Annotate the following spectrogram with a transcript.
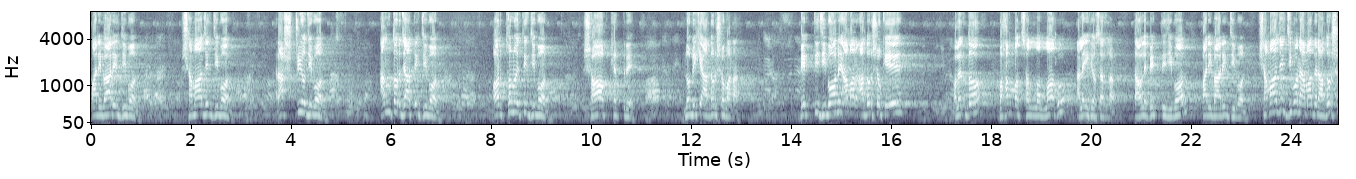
পারিবারিক জীবন, সামাজিক জীবন, রাষ্ট্রীয় জীবন, আন্তর্জাতিক জীবন, অর্থনৈতিক জীবন, সব ক্ষেত্রে নবীকে আদর্শ মানা ব্যক্তি জীবনে আমার আদর্শকে বলেন তো মোহাম্মদ সাল্লাল্লাহু আলাইহি ওয়াসাল্লাম। তাহলে ব্যক্তি জীবন পারিবারিক জীবন সামাজিক জীবনে আমাদের আদর্শ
